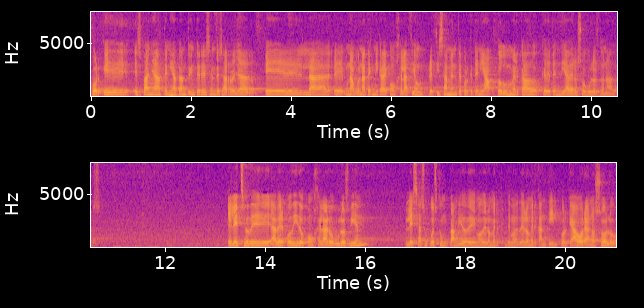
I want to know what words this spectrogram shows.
¿Por qué España tenía tanto interés en desarrollar eh, una buena técnica de congelación? Precisamente porque tenía todo un mercado que dependía de los óvulos donados. El hecho de haber podido congelar óvulos bien les ha supuesto un cambio de modelo, de modelo mercantil, porque ahora no solo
